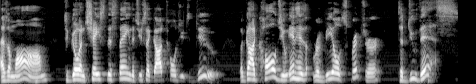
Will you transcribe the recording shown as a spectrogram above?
as a mom to go and chase this thing that you said God told you to do. But God called you in His revealed scripture to do this.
